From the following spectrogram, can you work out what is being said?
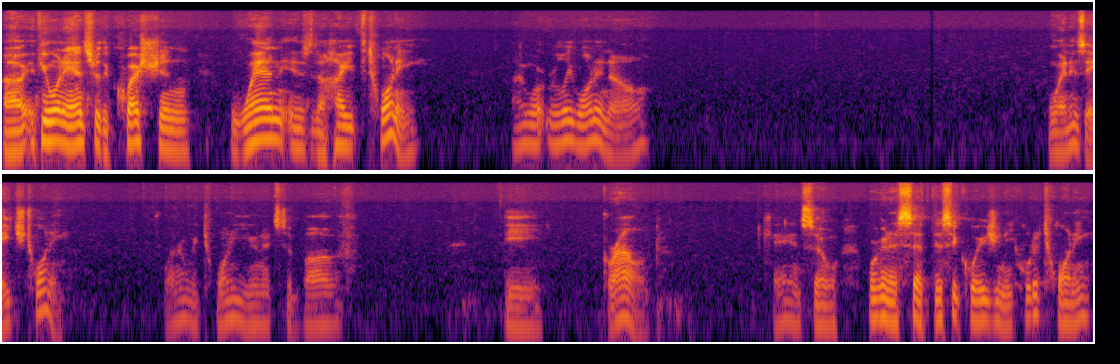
Uh, if you want to answer the question, when is the height 20? I really want to know when is H 20? When are we 20 units above the ground? Okay, and so we're going to set this equation equal to 20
